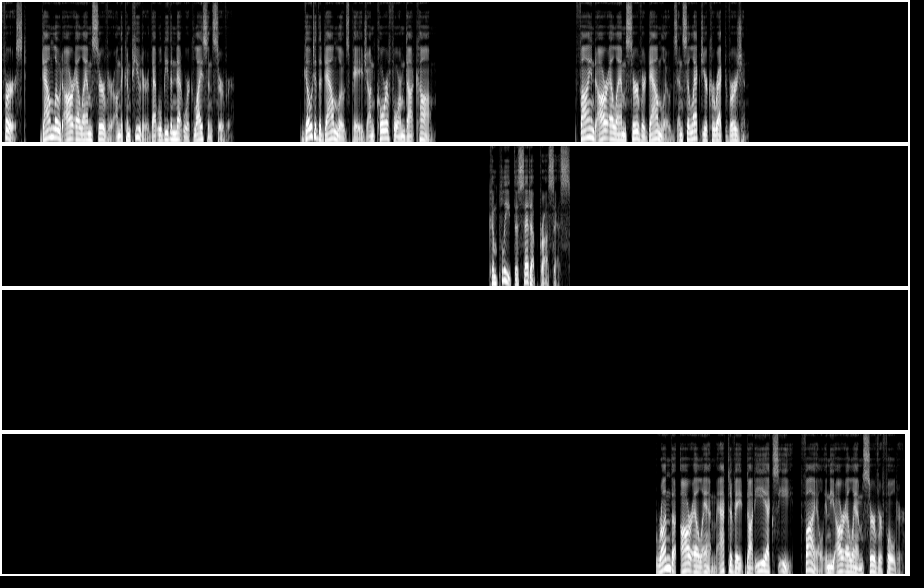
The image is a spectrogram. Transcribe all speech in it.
First, download RLM server on the computer that will be the network license server. Go to the downloads page on coreform.com. Find RLM server downloads and select your correct version. Complete the setup process. Run the rlm activate.exe file in the rlm server folder.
